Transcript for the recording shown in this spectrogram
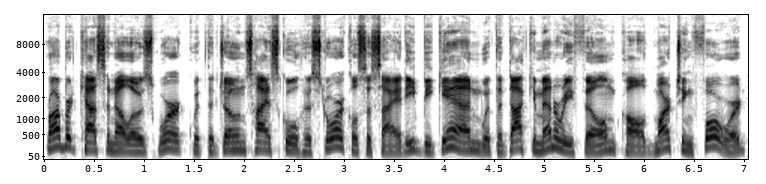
Robert Cassanello's work with the Jones High School Historical Society began with a documentary film called Marching Forward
